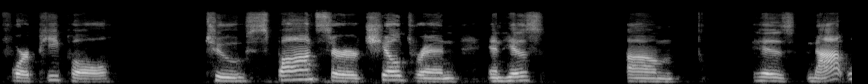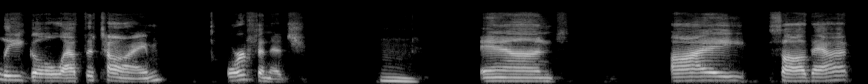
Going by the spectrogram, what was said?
for people to sponsor children in his um his not legal at the time orphanage Mm. and i saw that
